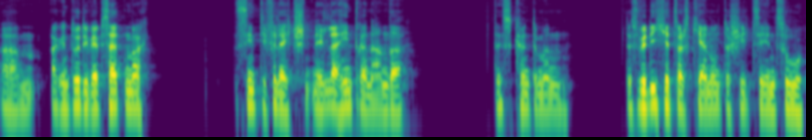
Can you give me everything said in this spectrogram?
ähm, Agentur, die Webseiten macht, sind die vielleicht schneller hintereinander. Das könnte man, das würde ich jetzt als Kernunterschied sehen zu,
